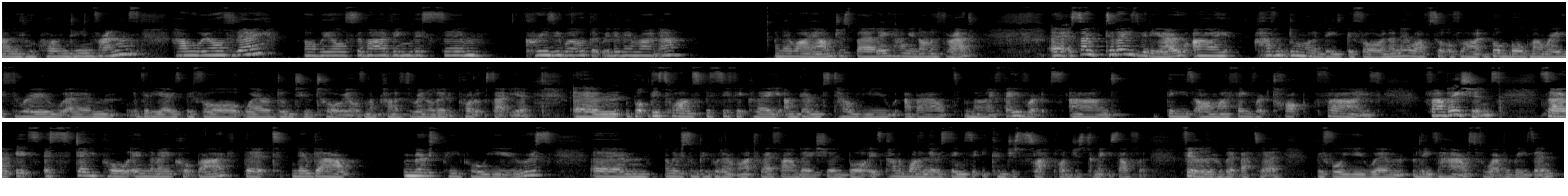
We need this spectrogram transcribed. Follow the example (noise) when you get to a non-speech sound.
my little quarantine friends. How are we all today? Are we all surviving this um, crazy world that we live in right now? I know I am, just barely hanging on a thread. Uh, so today's video, I haven't done one of these before and I know I've sort of like bumbled my way through um, videos before where I've done tutorials and I've kind of thrown a load of products at you. Um, but this one specifically, I'm going to tell you about my favourites and these are my favourite top five foundations. So it's a staple in the makeup bag that no doubt most people use. Um, I know some people don't like to wear foundation, but it's kind of one of those things that you can just slap on just to make yourself feel a little bit better before you um, leave the house for whatever reason.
